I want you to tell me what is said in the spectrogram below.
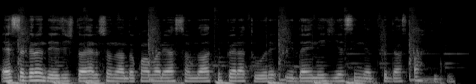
Essa grandeza está relacionada com a variação da temperatura e da energia cinética das partículas.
